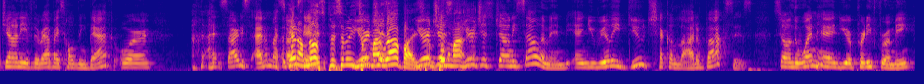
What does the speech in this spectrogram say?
Johnny, if the rabbi's holding back, or I'm sorry. To, say- I'm not sorry Again, to I'm not this. specifically You're talking about rabbis. You're I'm just about- you're just Johnny Solomon, and you really do check a lot of boxes. So on the one hand, you're pretty frummy,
